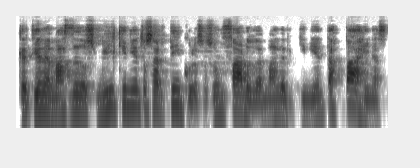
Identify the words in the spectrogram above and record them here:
que tiene más de 2.500 artículos, es un faro de más de 500 páginas,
